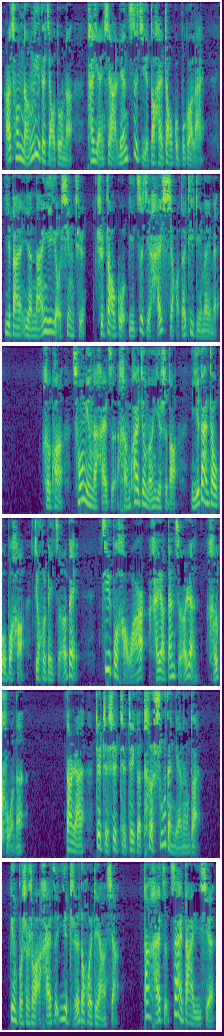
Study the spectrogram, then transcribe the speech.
而从能力的角度呢，他眼下连自己都还照顾不过来，一般也难以有兴趣去照顾比自己还小的弟弟妹妹。何况聪明的孩子很快就能意识到。一旦照顾不好，就会被责备，既不好玩，还要担责任，何苦呢？当然，这只是指这个特殊的年龄段，并不是说孩子一直都会这样想。当孩子再大一些，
